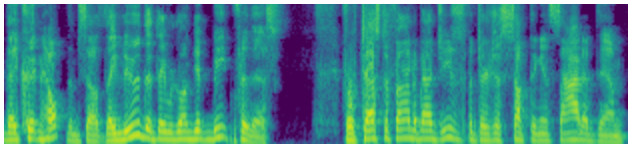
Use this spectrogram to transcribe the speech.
they couldn't help themselves. They knew that they were going to get beat for this, for testifying about Jesus, but there's just something inside of them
